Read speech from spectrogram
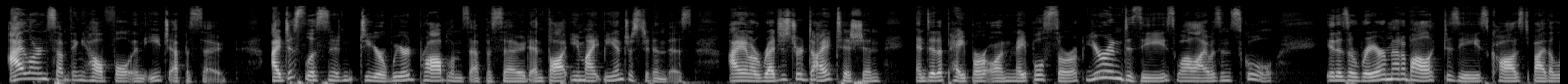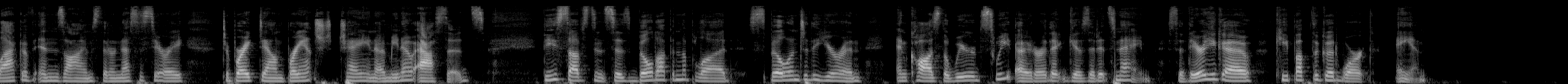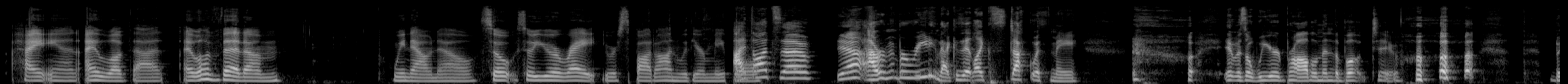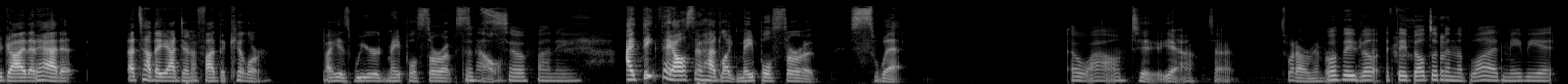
I learned something helpful in each episode. I just listened to your Weird Problems episode and thought you might be interested in this. I am a registered dietitian and did a paper on maple syrup urine disease while I was in school. It is a rare metabolic disease caused by the lack of enzymes that are necessary to break down branched chain amino acids. These substances build up in the blood, spill into the urine, and cause the weird sweet odor that gives it its name. So there you go. Keep up the good work, Ann. Hi Ann. I love that. I love that um we now know. So so you were right. You were spot on with your maple. I thought so. Yeah, I remember reading that because it like stuck with me. it was a weird problem in the book too. the guy that had it. That's how they identified the killer by his weird maple syrup that's smell. so funny. I think they also had like maple syrup sweat Oh wow. too. Yeah, so that's what I remember. Well, if they Anyway. built if they built up in the blood, maybe it.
